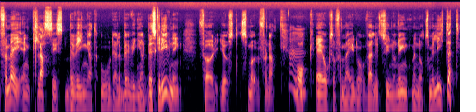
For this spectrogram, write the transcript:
för mig en klassiskt bevingat ord eller bevingad beskrivning för just smurferna. Och är också för mig då väldigt synonymt med något som är litet.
